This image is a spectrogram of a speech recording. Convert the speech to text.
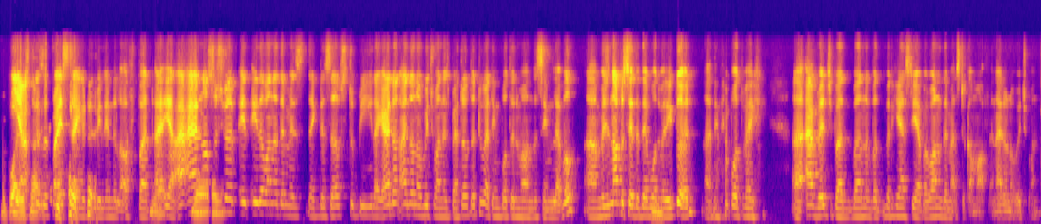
Maguire's yeah, because the price tag would be Lindelof, but yeah, I, yeah I, am yeah, not so sure if either one of them is like deserves to be like I don't I don't know which one is better of the two. I think both of them are on the same level. Um, which is not to say that they're both mm. very good. I think they're both very uh, average, but but but but he has to yeah, but one of them has to come off, and I don't know which one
